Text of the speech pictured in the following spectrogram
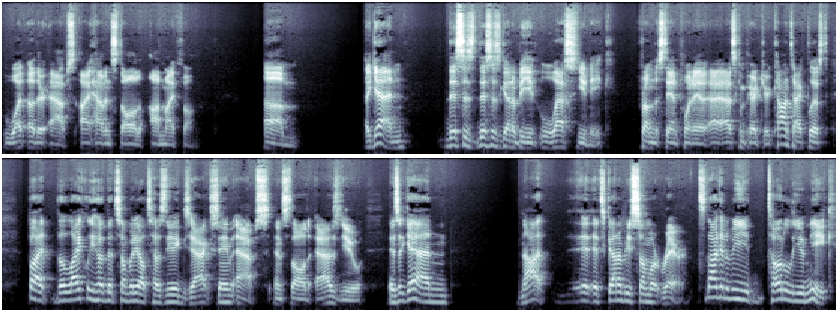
what other apps I have installed on my phone. Um, again, this is this is going to be less unique from the standpoint of, as compared to your contact list, but the likelihood that somebody else has the exact same apps installed as you is again not. It's going to be somewhat rare. It's not going to be totally unique,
